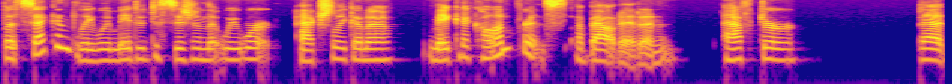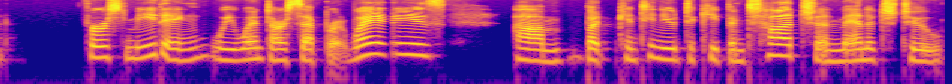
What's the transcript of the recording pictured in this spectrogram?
But secondly, we made a decision that we were actually going to make a conference about it. And after that first meeting, we went our separate ways, um, but continued to keep in touch and managed to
